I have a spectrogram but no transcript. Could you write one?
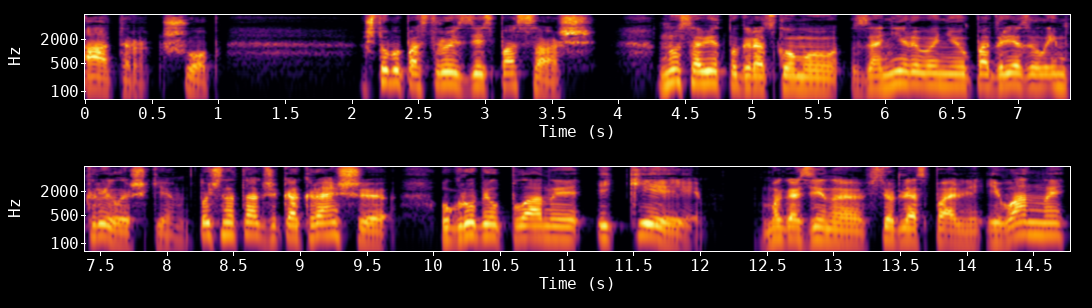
Atter Shop, чтобы построить здесь пассаж – но Совет по городскому зонированию подрезал им крылышки, точно так же, как раньше угробил планы Икеи, магазина «Все для спальни и ванной»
